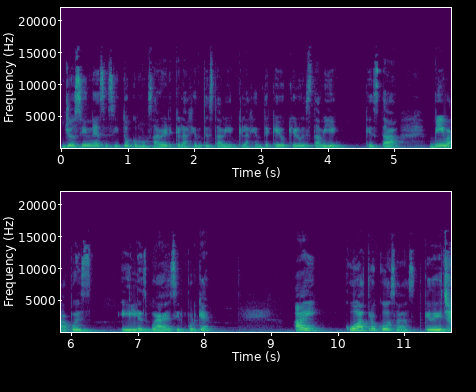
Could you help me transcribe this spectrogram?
yo sí necesito como saber que la gente está bien, que la gente que yo quiero está bien, que está viva, pues. Y les voy a decir por qué. Hay cuatro cosas que de hecho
